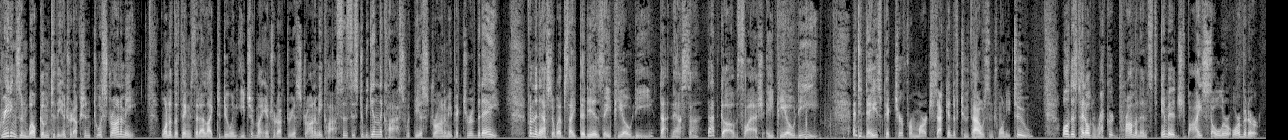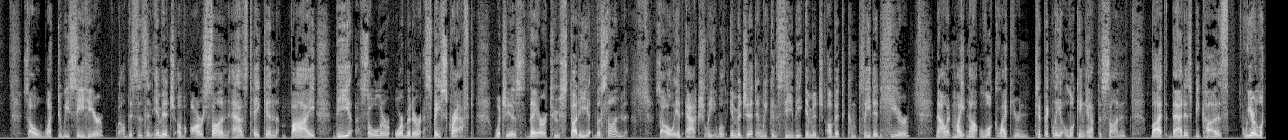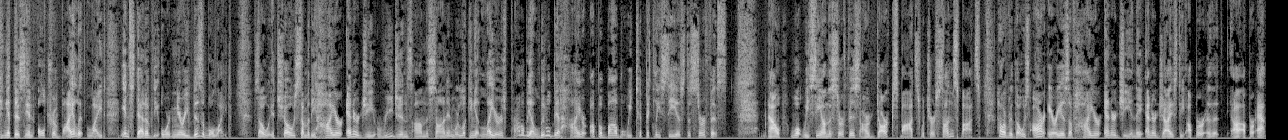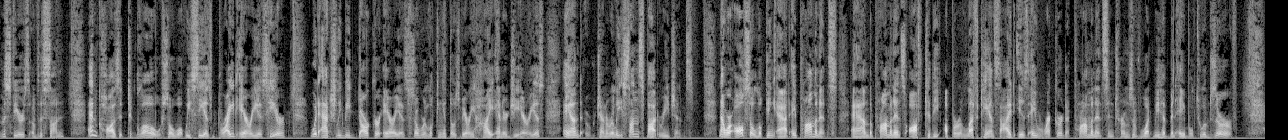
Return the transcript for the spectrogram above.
Greetings and welcome to the introduction to astronomy. One of the things that I like to do in each of my introductory astronomy classes is to begin the class with the astronomy picture of the day from the NASA website that is apod.nasa.gov apod. And today's picture for March 2nd of 2022. Well, it is titled record prominence imaged by solar orbiter. So what do we see here? Well, this is an image of our sun as taken by the solar orbiter spacecraft, which is there to study the sun. So it actually will image it and we can see the image of it completed here. Now it might not look like you're typically looking at the sun, but that is because we are looking at this in ultraviolet light instead of the ordinary visible light. So it shows some of the higher energy regions on the sun. And we're looking at layers probably a little bit higher up above what we typically see as the surface. Now what we see on the surface are dark spots which are sunspots. However, those are areas of higher energy and they energize the upper uh, uh, upper atmospheres of the sun and cause it to glow. So what we see as bright areas here would actually be darker areas. So we're looking at those very high energy areas and generally sunspot regions. Now we're also looking at a prominence and the prominence off to the upper left hand side is a record prominence in terms of what we have been able to observe.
